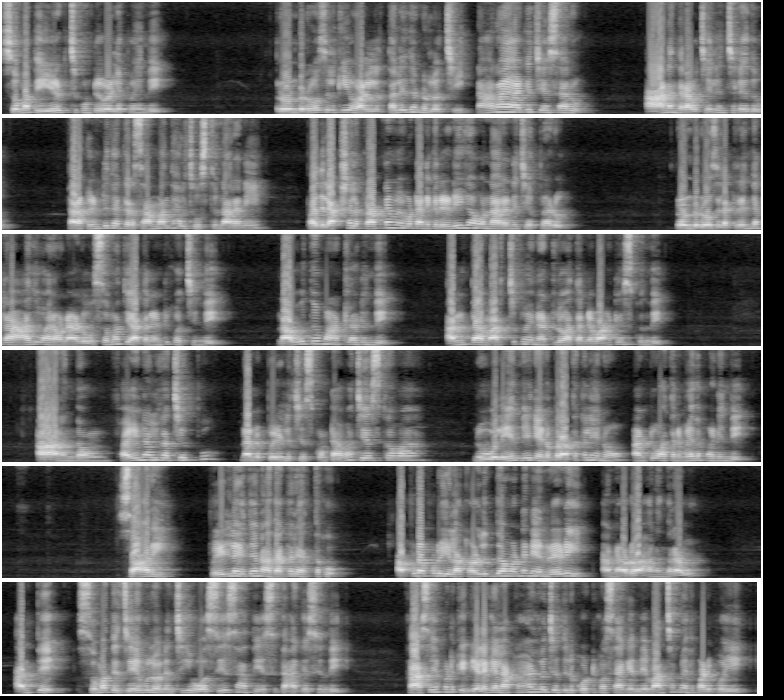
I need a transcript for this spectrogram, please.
సుమతి ఏడ్చుకుంటూ వెళ్ళిపోయింది. రెండు రోజులకి వాళ్ళ తల్లిదండ్రులు వచ్చి నానాయాగి చేశారు. ఆనందరావు చెల్లించలేదు. తనకు ఇంటి దగ్గర సంబంధాలు చూస్తున్నారని పది లక్షల కట్నం ఇవ్వటానికి రెడీగా ఉన్నారని చెప్పాడు. రెండు రోజుల క్రిందట ఆదివారం నాడు సుమతి అతని ఇంటికి వచ్చింది నవ్వుతూ మాట్లాడింది. అంతా మర్చిపోయినట్లు అతన్ని వాటేసుకుంది. ఆనందం ఫైనల్గా చెప్పు. నన్ను పెళ్ళి చేసుకుంటావా? చేసుకోవా? నువ్వు లేంది నేను బ్రతకలేను అంటూ అతని మీద పడింది. సారీ పెళ్ళైతే నా దగ్గర ఎత్తకు. అప్పుడప్పుడు ఇలా కలుద్దామంటే నేను రెడీ అన్నాడు ఆనందరావు. అంతే సుమతి జేబులో నుంచి ఓ సీసా తీసి తాగేసింది. కాసేపటికి గెలగెలా కాళ్ళు చేతులు కొట్టుకోసాగింది మంచం మీద పడిపోయి.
